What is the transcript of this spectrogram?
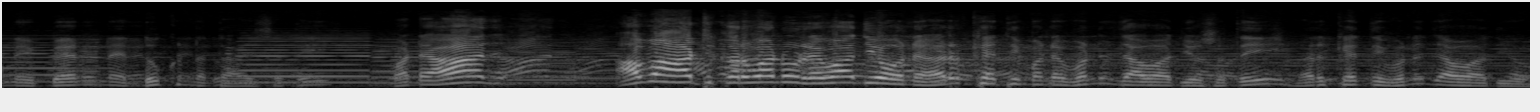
અને બેનને દુઃખ ન થાય સતી. માટે આજ આવા આઠ કરવાનું રહેવા દો અને હરખેથી મને વન જવા દો સતી. હરખેથી વન જવા દો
